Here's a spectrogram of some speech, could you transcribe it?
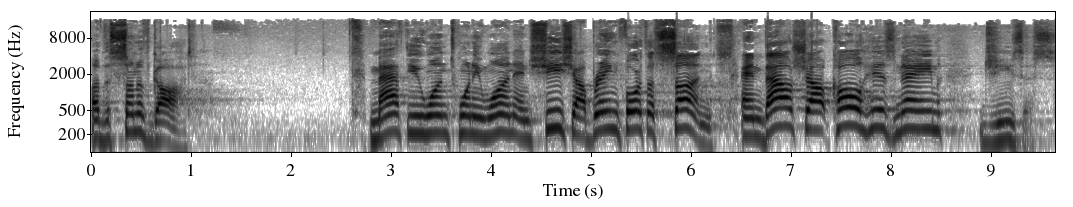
of the Son of God. Matthew 121 and she shall bring forth a son and thou shalt call his name Jesus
